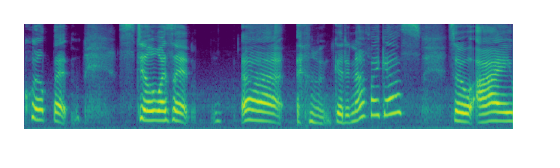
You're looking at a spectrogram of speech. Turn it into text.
quilt that still wasn't uh good enough i guess. So i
